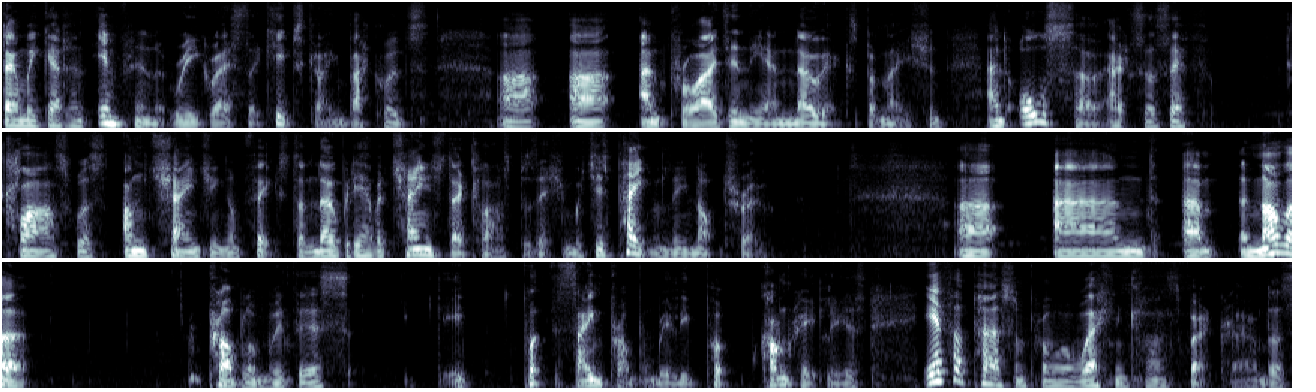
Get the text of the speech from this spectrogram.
then we get an infinite regress that keeps going backwards uh, uh, and provides in the end no explanation, and also acts as if class was unchanging and fixed and nobody ever changed their class position, which is patently not true. Uh, and um, another problem with this, it put the same problem really put concretely, is if a person from a working class background, as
